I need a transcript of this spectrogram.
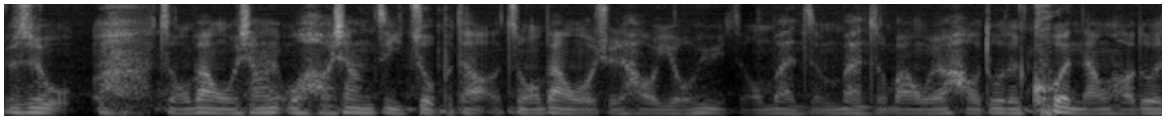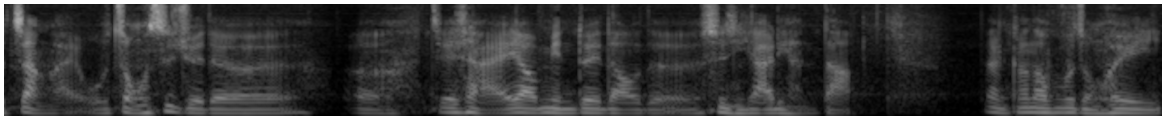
就是啊怎么办？我相我好像自己做不到，怎么办？我觉得好犹豫，怎么办？怎么办？怎么办？我有好多的困难，我好多的障碍，我总是觉得呃接下来要面对到的事情压力很大。但刚道夫总会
